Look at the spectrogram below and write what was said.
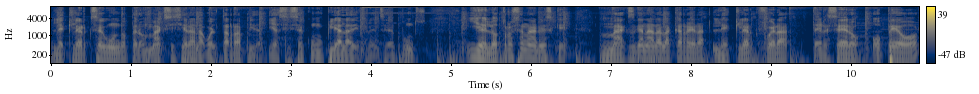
Leclerc segundo, pero Max hiciera la vuelta rápida y así se cumplía la diferencia de puntos. Y el otro escenario es que Max ganara la carrera, Leclerc fuera tercero o peor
